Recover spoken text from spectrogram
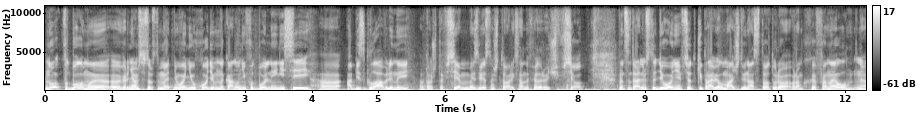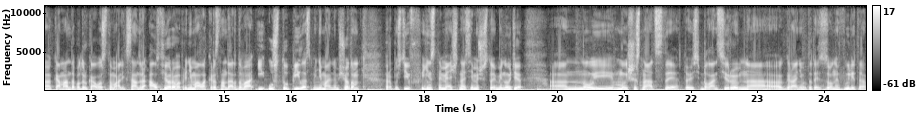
Ну, к футболу мы э, вернемся, собственно, мы от него не уходим. Накануне футбольный Енисей, э, обезглавленный, потому что всем известно, что Александр Федорович все. На центральном стадионе все-таки провел матч 12-го тура в рамках ФНЛ. Э, Команда под руководством Александра Алферова принимала Краснодар-2 и уступила с минимальным счетом, пропустив единственный мяч на 76-й минуте. Э, Ну и мы 16-е, то есть балансируем на грани вот этой зоны вылета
